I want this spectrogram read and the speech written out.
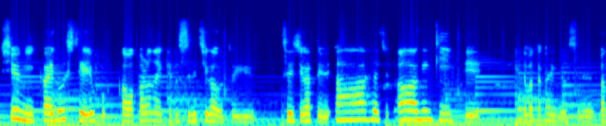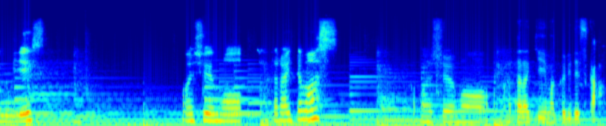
週に1回どうしてよくかわからないけどすれ違うという、すれ違ってあーすれ違あー、元気ってジタバタ会議をする番組です。今週も働いてます。今週も働きまくりですか？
